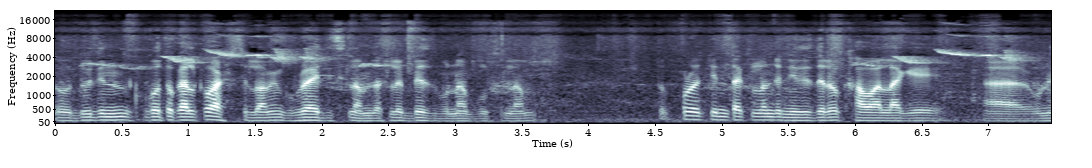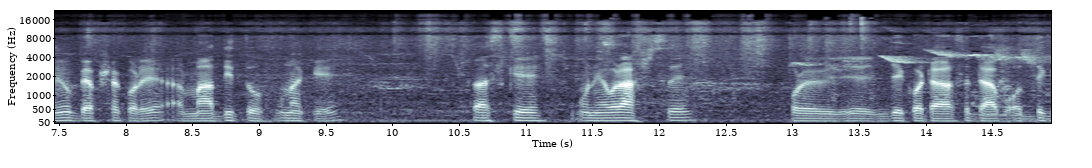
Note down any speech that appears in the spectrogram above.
তো দুদিন গতকালকেও আসছিল, আমি ঘুরাই দিছিলাম যে আসলে বেচবো না বুঝলাম। তো পরে চিন্তা করলাম যে নিজেদেরও খাওয়া লাগে, আর উনিও ব্যবসা করে, আর মা দিত ওনাকে তো আজকে উনি আবার আসছে, পরে যে- কটা আছে ডাব, অর্ধেক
